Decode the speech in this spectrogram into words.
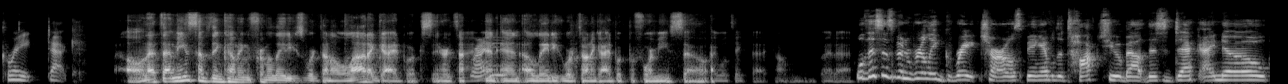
great deck. Oh, that that means something coming from a lady who's worked on a lot of guidebooks in her time, right? and, and a lady who worked on a guidebook before me. So I will take that compliment. But uh, well, this has been really great, Charles, being able to talk to you about this deck. I know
